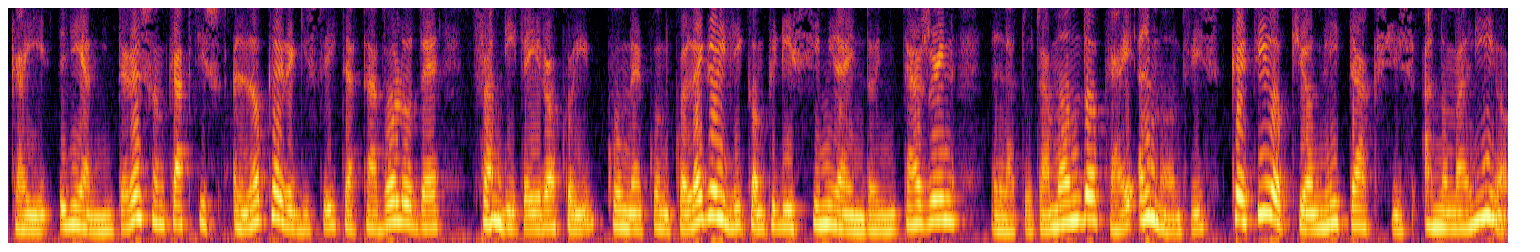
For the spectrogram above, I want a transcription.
cae lian intereson captis loca registrita tavolo de fanditei rocoi. Cune cun collegoi li kompilis similajn donitaĵojn la tuta mondo cae el montris, ke tio cion li taxis anomalio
